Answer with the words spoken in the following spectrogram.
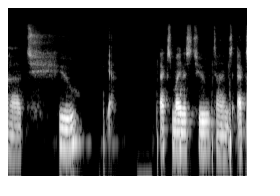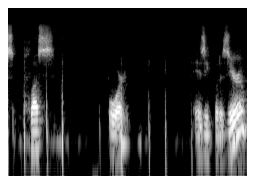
uh, 2, yeah, x minus 2 times x plus 4 is equal to 0.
